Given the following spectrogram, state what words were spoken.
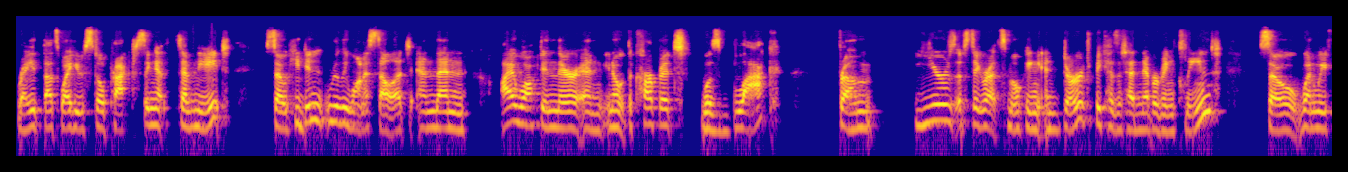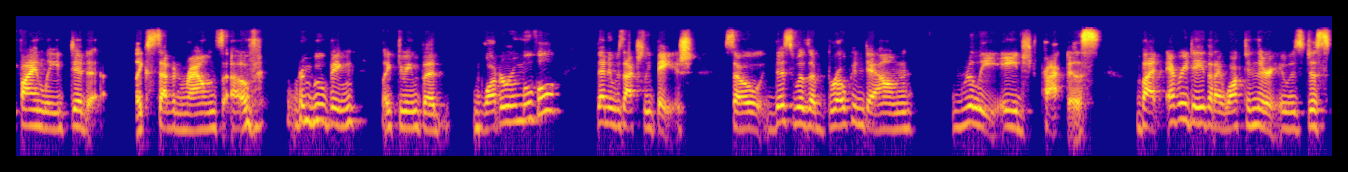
right? That's why he was still practicing at 78. So he didn't really want to sell it. And then I walked in there, and, you know, the carpet was black from years of cigarette smoking and dirt because it had never been cleaned. So when we finally did like seven rounds of removing, like doing the water removal, then it was actually beige. So this was a broken down, really aged practice. But every day that I walked in there, it was just,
